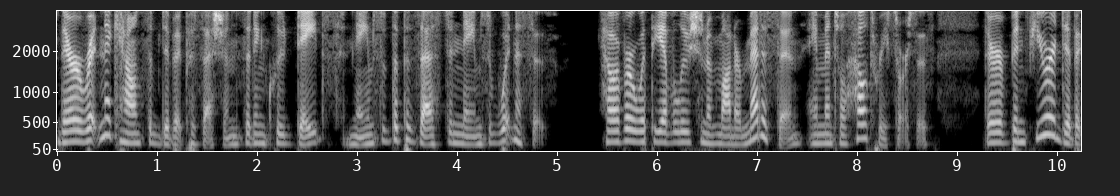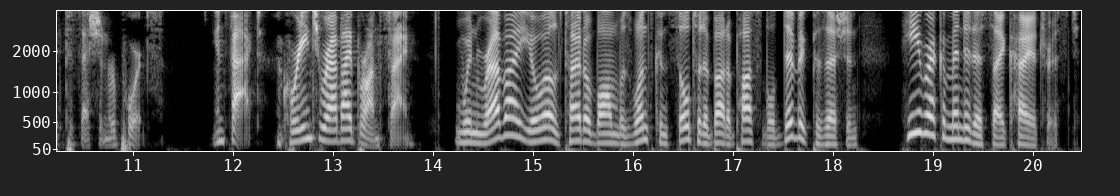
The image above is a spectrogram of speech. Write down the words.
there are written accounts of Dybbuk possessions that include dates, names of the possessed, and names of witnesses. However, with the evolution of modern medicine and mental health resources, there have been fewer Dybbuk possession reports. In fact, according to Rabbi Bronstein, When Rabbi Yoel Teitelbaum was once consulted about a possible Dybbuk possession, he recommended a psychiatrist.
